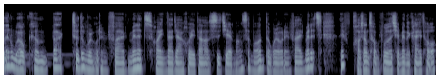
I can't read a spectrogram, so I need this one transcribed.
and welcome back to the world in five minutes。欢迎大家回到世界忙什么？The world in five minutes。哎，好像重复了前面的开头。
